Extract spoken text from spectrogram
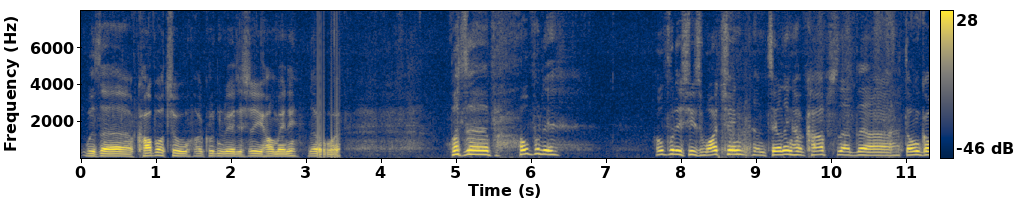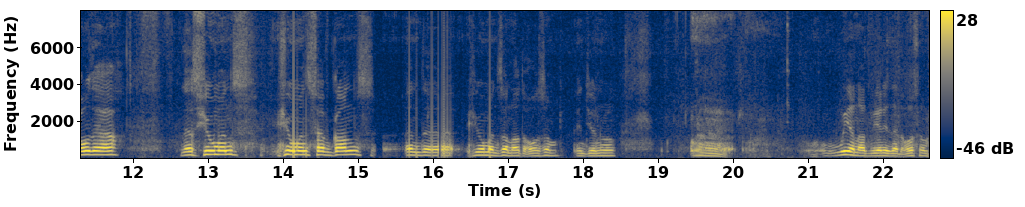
with a cub or two. I couldn't really see how many there were. But uh, hopefully, hopefully she's watching and telling her cops that uh, don't go there. There's humans. Humans have guns, and uh, humans are not awesome in general. Uh, we are not really that awesome.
